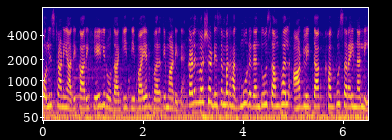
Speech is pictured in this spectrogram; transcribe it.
ಪೊಲೀಸ್ ಠಾಣೆಯ ಅಧಿಕಾರಿ ಹೇಳಿರೋದಾಗಿ ದಿ ವೈರ್ ವರದಿ ಮಾಡಿದೆ. ಕಳೆದ ವರ್ಷ ಡಿಸೆಂಬರ್ ಹದಿಮೂರರಂದು ಸಂಭಲ್ ಆಡಳಿತ ಖಗ್ಗುಸರೈನಲ್ಲಿ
